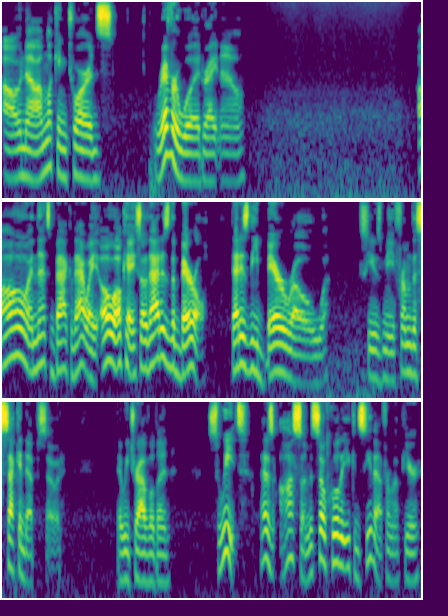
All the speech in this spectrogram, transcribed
Oh no, I'm looking towards Riverwood right now. Oh, and that's back that way. Oh, okay, so that is the barrel. That is the barrow, excuse me, from the second episode that we traveled in. Sweet. That is awesome. It's so cool that you can see that from up here.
